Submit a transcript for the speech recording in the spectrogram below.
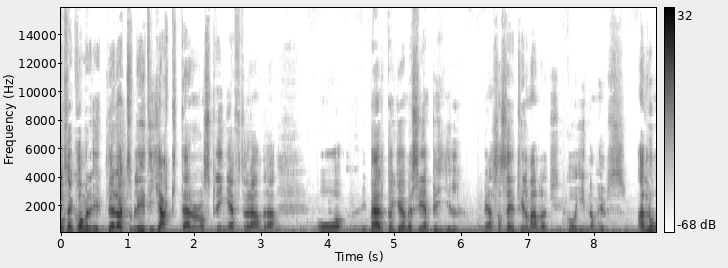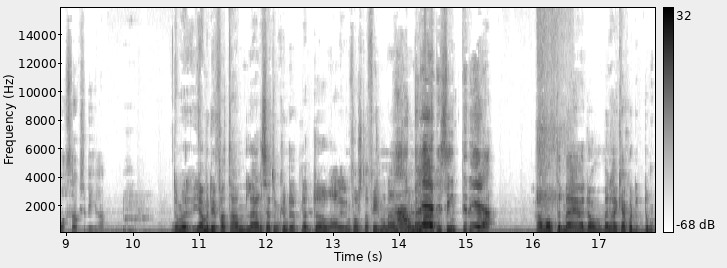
Och sen kommer det ytterligare akt som blir lite jakt där och de springer efter varandra. Och Malcolm gömmer sig i en bil medan han säger till de andra att gå inomhus. Han låser också bilen. Är, ja men det är för att han lärde sig att de kunde öppna dörrar i den första filmen han, inte Han med lärde där. sig inte det! Han var inte med dem men han kanske, de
